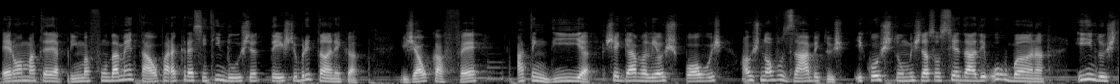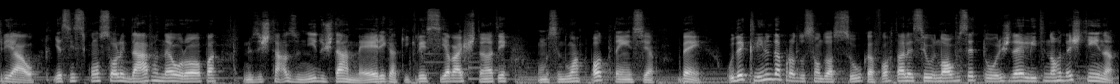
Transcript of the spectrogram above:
era uma matéria-prima fundamental para a crescente indústria têxtil britânica. Já o café atendia, chegava ali aos povos aos novos hábitos e costumes da sociedade urbana e industrial, e assim se consolidava na Europa e nos Estados Unidos da América, que crescia bastante como sendo uma potência. Bem, o declínio da produção do açúcar fortaleceu novos setores da elite nordestina,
